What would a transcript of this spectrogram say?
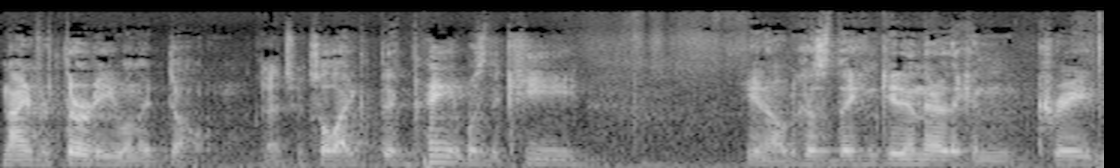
Nine for thirty when they don't. Gotcha. So like the paint was the key, you know, because they can get in there, they can create,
